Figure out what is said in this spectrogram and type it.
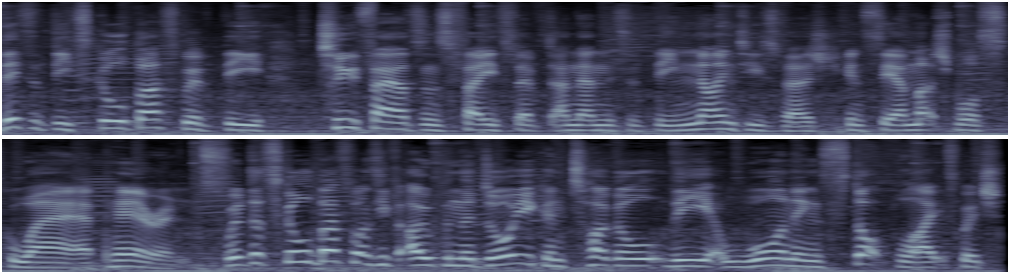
this is the school bus with the 2000s facelift, and then this is the 90s version. You can see a much more square appearance. With the school bus, once you've opened the door, you can toggle the warning stop lights, which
